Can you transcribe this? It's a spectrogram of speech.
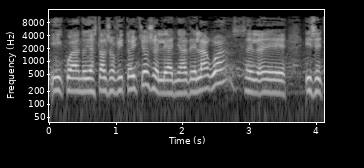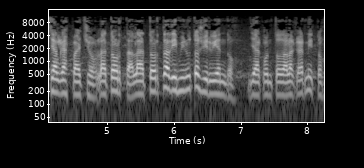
Y cuando ya está el sofrito hecho se le añade el agua y se echa el gazpacho, la torta. La torta 10 minutos hirviendo, ya con toda la carnito.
